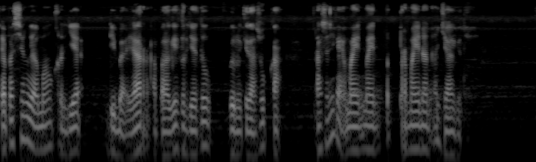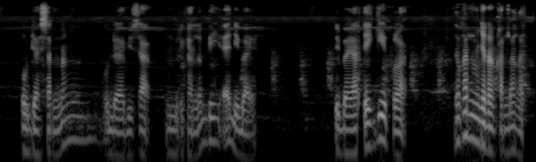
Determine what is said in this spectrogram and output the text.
Siapa sih yang nggak mau kerja dibayar apalagi kerja itu benar kita suka. Rasanya kayak main-main permainan aja gitu. Udah seneng udah bisa memberikan lebih eh dibayar dibayar tinggi pula. Itu kan menyenangkan banget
